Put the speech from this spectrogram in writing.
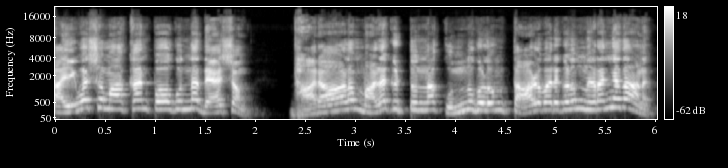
കൈവശമാക്കാൻ പോകുന്ന ദേശം ധാരാളം മഴ കിട്ടുന്ന കുന്നുകളും താഴ്വരകളും നിറഞ്ഞതാണ്.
